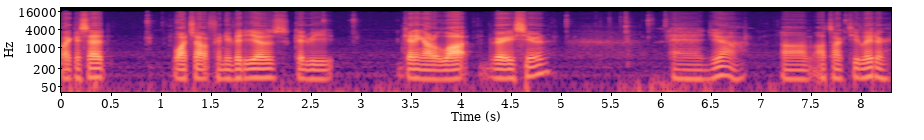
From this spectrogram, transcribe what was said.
like I said, watch out for new videos. Gonna be getting out a lot very soon. And yeah, um, I'll talk to you later.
